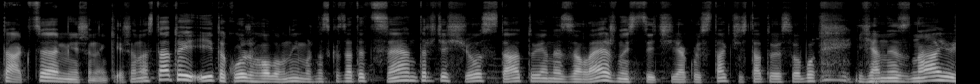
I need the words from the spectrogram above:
Так, це Мішана Кішина статуї, і також головний, можна сказати, центр, чи що статуя незалежності, чи якось так, чи статуя свободи. Я не знаю,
